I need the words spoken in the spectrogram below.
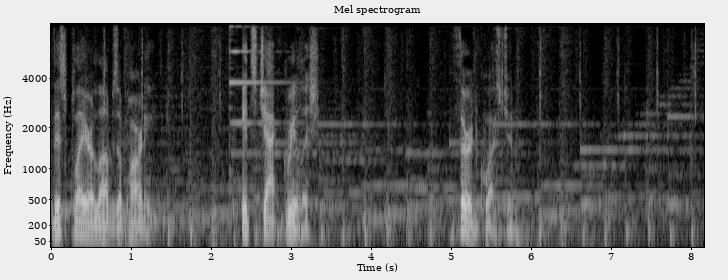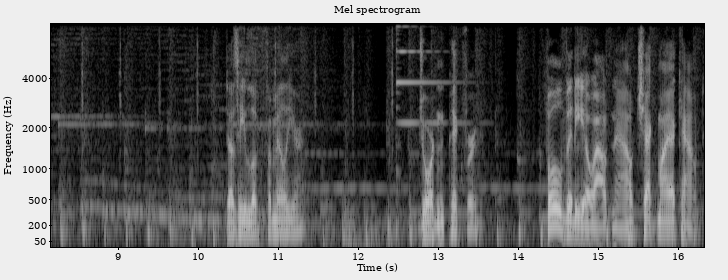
This player loves a party. It's Jack Grealish. Third question. Does he look familiar? Jordan Pickford. Full video out now. Check my account.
